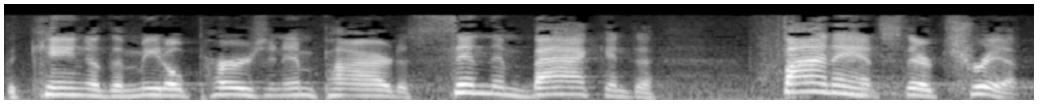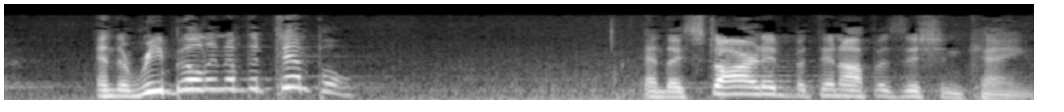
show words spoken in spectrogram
the king of the Medo Persian Empire to send them back and to finance their trip and the rebuilding of the temple. And they started, but then opposition came.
